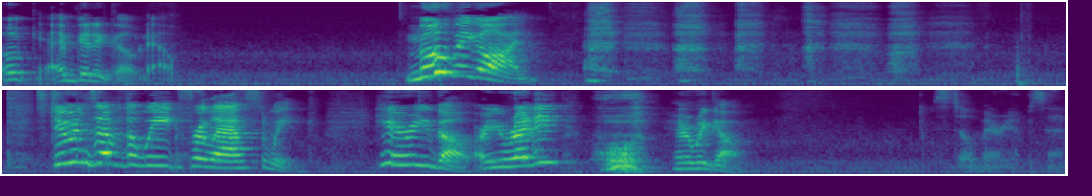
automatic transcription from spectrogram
Okay, I'm gonna go now. Moving on. Students of the week for last week. Here you go. Are you ready? Here we go. Still very upset.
